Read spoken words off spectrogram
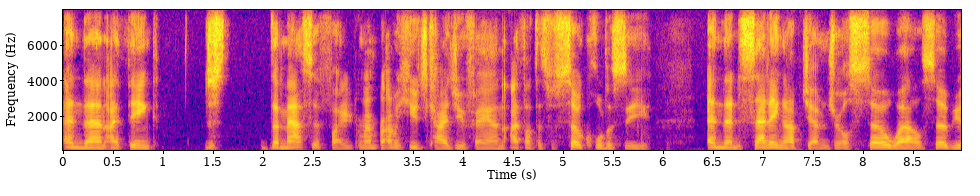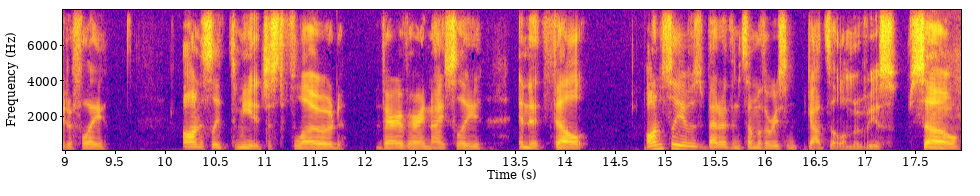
And then I think just the massive fight. Remember, I'm a huge kaiju fan. I thought this was so cool to see. And then setting up Gem Drill so well, so beautifully. Honestly, to me, it just flowed very, very nicely. And it felt, honestly, it was better than some of the recent Godzilla movies. So,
